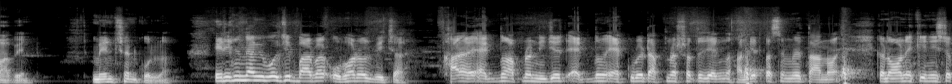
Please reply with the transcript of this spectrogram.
পাবেন। মেনশন করলাম। এটা কিন্তু আমি বলছি বারবার ওভারঅল বিচার। একদম আপনার নিজের, একদম অ্যাকুরেট আপনার সাথে যে একদম হান্ড্রেড পার্সেন্ট মিলে তা নয়। কেন অনেকে জিনিসটা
